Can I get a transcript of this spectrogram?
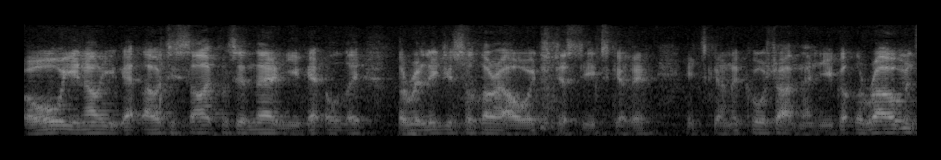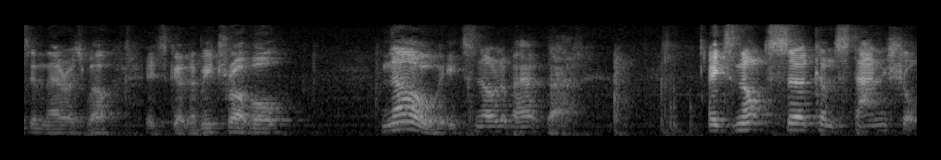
Oh, you know, you get those disciples in there, and you get all the, the religious authority. Oh, it's just it's gonna it's gonna cause trouble. And then you've got the Romans in there as well. It's gonna be trouble. No, it's not about that. It's not circumstantial.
